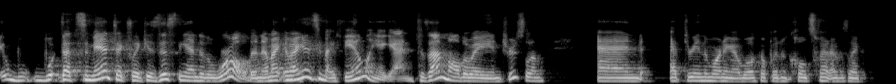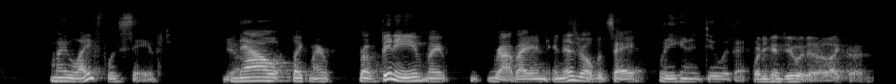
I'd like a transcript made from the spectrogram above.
w- that's semantics. Like, is this the end of the world? And am I, am I going to see my family again? Because I'm all the way in Jerusalem. And at three in the morning, I woke up with a cold sweat. I was like, my life was saved. Yeah. Now, like my Rav Bini, my rabbi in, in Israel would say, what are you going to do with it? What are you gonna do with it? I like that.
